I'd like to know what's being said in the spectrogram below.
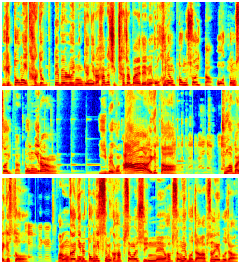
이게 똥이 가격대별로 있는 게 아니라 하나씩 찾아봐야 되네. 어 그냥 똥 써있다. 어 똥 써있다. 똥이랑 200원. 아 알겠다. 조합 알겠어. 왕관이랑 똥 있으면 이거 합성할 수 있네. 합성해보자. 합성해보자.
